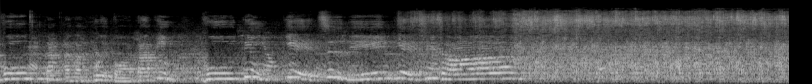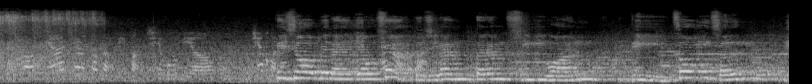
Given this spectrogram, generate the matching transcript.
区，咱安南区的大家长、区长叶志明叶区长。继续要来邀请，就是咱台南市议员李忠诚、李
